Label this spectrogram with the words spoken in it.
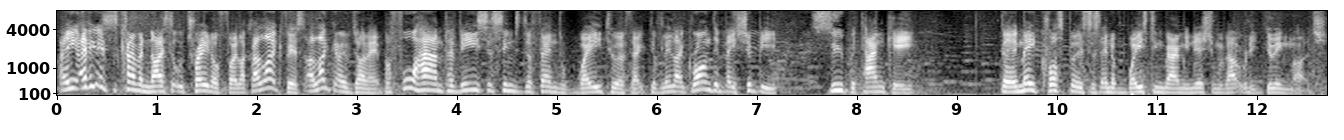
I, I think this is kind of a nice little trade-off though. Like, I like this. I like that they've done it. Beforehand, Pavese just seems to defend way too effectively. Like, granted, they should be super tanky, but it made crossbows just end up wasting their ammunition without really doing much.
